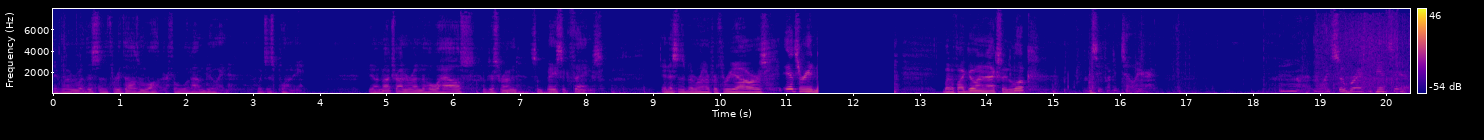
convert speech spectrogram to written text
remember, this is a 3,000 watt for what I'm doing, which is plenty. You know, I'm not trying to run the whole house. I'm just running some basic things. And this has been running for three hours. It's reading. But if I go in and actually look, let's see if I can tell here. Yeah, the light's so bright you can't see it.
